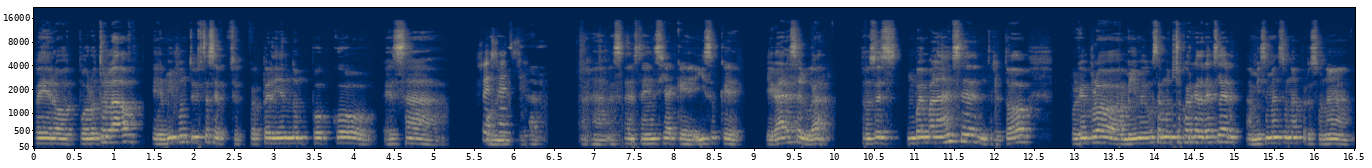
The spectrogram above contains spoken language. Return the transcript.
Pero por otro lado, en mi punto de vista, se, se fue perdiendo un poco esa esencia. Ajá, esa esencia que hizo que llegara a ese lugar. Entonces, un buen balance entre todo. Por ejemplo, a mí me gusta mucho Jorge Drexler. A mí se me hace una persona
